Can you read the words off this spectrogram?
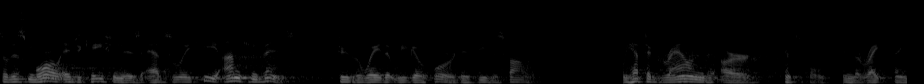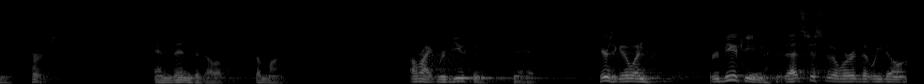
So this moral education is absolutely key. I'm convinced through the way that we go forward as Jesus followers. We have to ground our principles in the right thing first, and then develop the mind. All right, rebuking. Here's a good one. Rebuking, that's just a word that we don't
